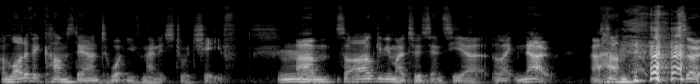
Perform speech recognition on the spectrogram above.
a lot of it comes down to what you've managed to achieve. Mm. Um, so I'll give you my two cents here. Like, no. Um, so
